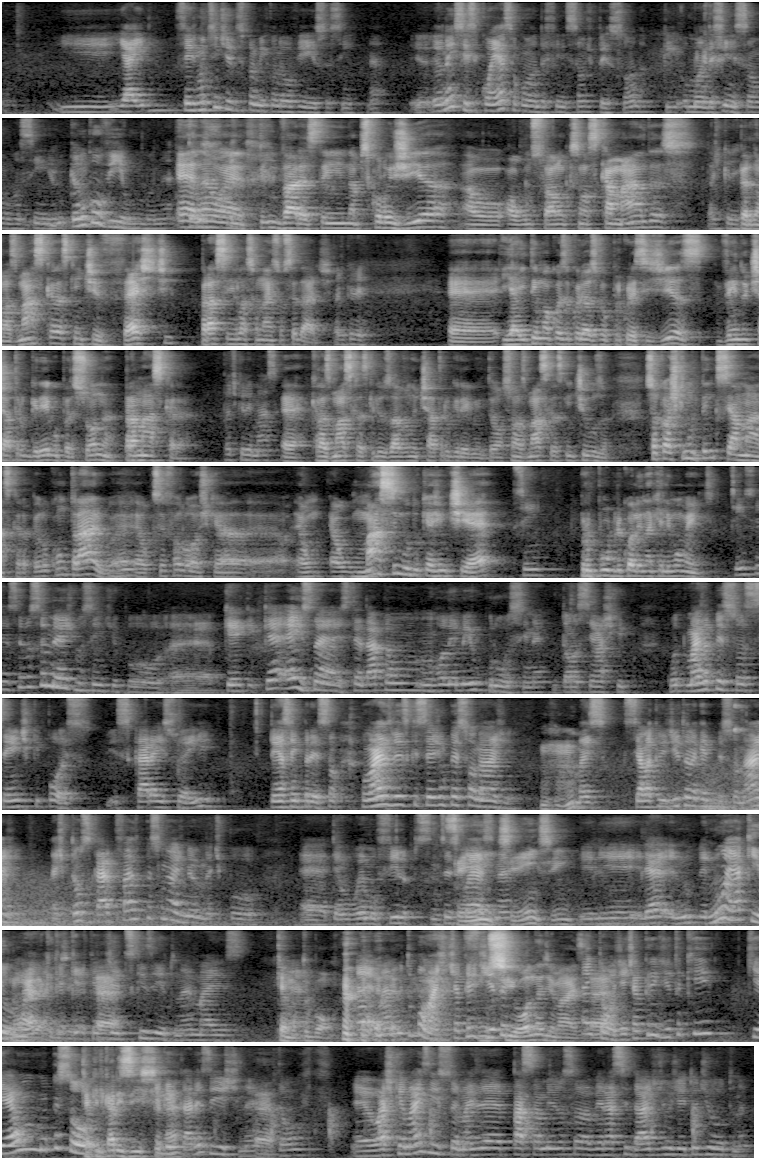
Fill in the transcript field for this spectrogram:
E, e aí fez muito sentido isso pra mim quando eu ouvi isso, assim, né? Eu, eu nem sei se conhece alguma definição de persona, uma definição assim, que eu nunca ouvi uma, né? É, então, não, é, tem várias. Tem na psicologia, alguns falam que são as camadas Pode crer. Perdão, as máscaras que a gente veste para se relacionar em sociedade. Pode crer. É, e aí tem uma coisa curiosa que eu procurei esses dias, vendo o teatro grego persona para máscara. Pode crer, máscara. É, aquelas máscaras que ele usava no teatro grego. Então são as máscaras que a gente usa. Só que eu acho que não tem que ser a máscara, pelo contrário, é, uhum. é, é, o que você falou. Acho que é, é, é, um, é o máximo do que a gente é Sim. pro público ali naquele momento. Sim, sim, é ser você mesmo, assim, tipo. É, porque que é isso, né? Stand-up é um, um rolê meio cru, assim, né? Então, assim, acho que Quanto mais a pessoa sente que, pô, esse, esse cara é isso aí, tem essa impressão. Por mais vezes que seja um personagem. Uhum. Mas se ela acredita naquele personagem, né, tipo, tem uns caras que fazem o personagem mesmo, né? Tipo, é, tem o Emo Phillips, não sei se sim, conhece, né? Sim, sim, Ele, ele, é, ele não é aquilo, não né? É aquele, aquele, aquele é. jeito esquisito, né? Mas. Que é, é, muito bom. É, mas é muito bom, mas a gente acredita. Funciona demais. É, então, a gente acredita que, que é uma pessoa. Que aquele cara existe, que né? aquele cara existe, né? Então. É, eu acho que é mais isso, é mais é passar mesmo essa veracidade de um jeito ou de outro, né?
